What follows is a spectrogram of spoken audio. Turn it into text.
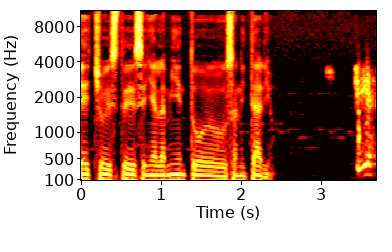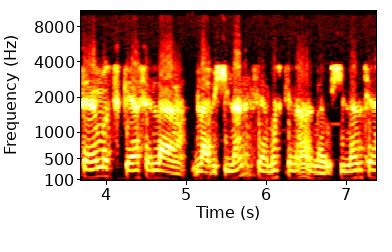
hecho este señalamiento sanitario? Sí, tenemos que hacer la, la vigilancia, más que nada, la vigilancia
